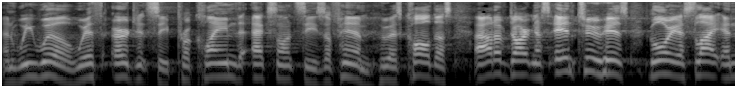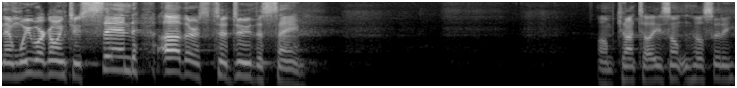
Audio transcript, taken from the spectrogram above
And we will, with urgency, proclaim the excellencies of Him who has called us out of darkness into His glorious light. And then we were going to send others to do the same. Um, can I tell you something, Hill City?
